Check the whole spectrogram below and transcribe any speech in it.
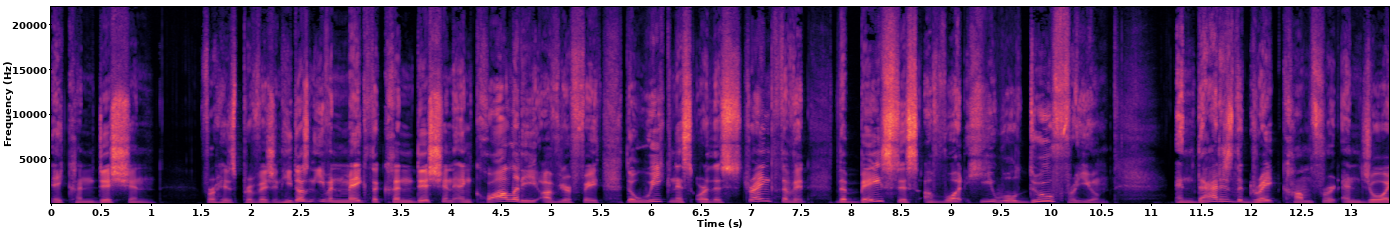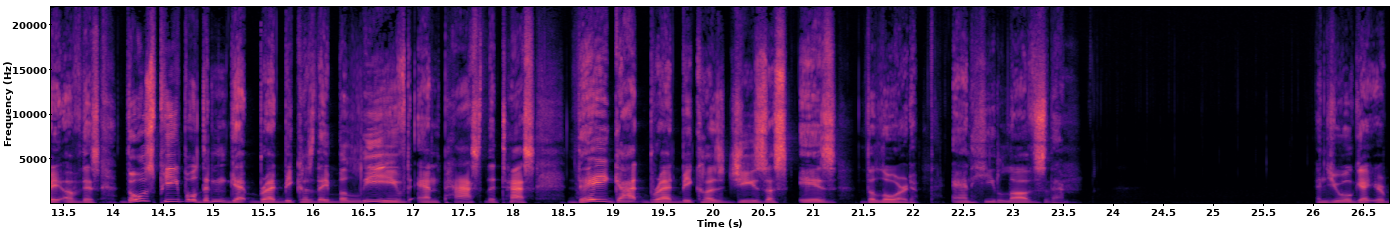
a condition for his provision. He doesn't even make the condition and quality of your faith, the weakness or the strength of it, the basis of what he will do for you. And that is the great comfort and joy of this. Those people didn't get bread because they believed and passed the test. They got bread because Jesus is the Lord and he loves them. And you will get your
